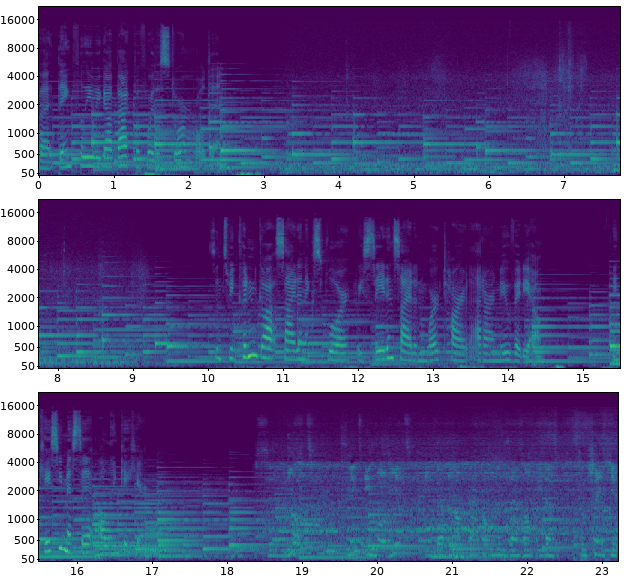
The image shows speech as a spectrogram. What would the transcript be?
But thankfully, we got back before the storm rolled in. Since we couldn't go outside and explore, we stayed inside and worked hard at our new video. In case you missed it, I'll link it here. Licht mit involviert en we hebben elkaar komende seizoen wieder in Tschechien.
